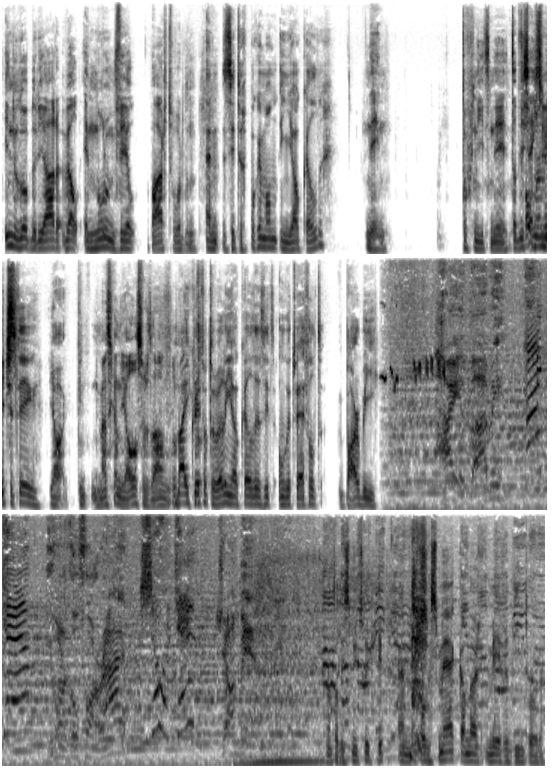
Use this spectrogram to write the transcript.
in de loop der jaren wel enorm veel waard worden. En zit er Pokémon in jouw kelder? Nee. Toch niet, nee. Dat is echt een zoiets- beetje tegen. Ja, mensen kan niet alles verzamelen. Maar ik weet wat er wel in jouw kelder zit, ongetwijfeld Barbie. Hiya, Bobby. Hi, Ken. You want to go for a ride? Sure, Ken. Jump in. Want dat is nu terug hip en volgens mij kan daar meer verdiend worden.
